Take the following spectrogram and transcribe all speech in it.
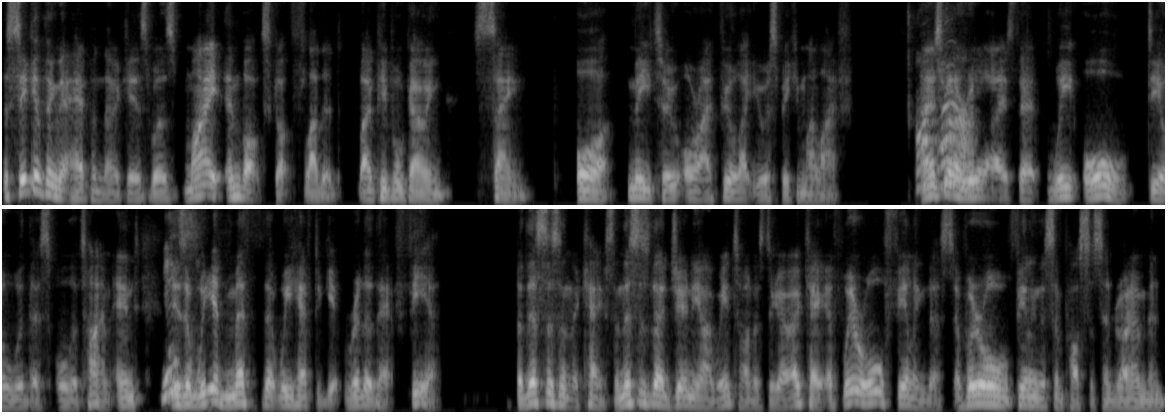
The second thing that happened though, Kez, was my inbox got flooded by people going, same, or me too, or I feel like you were speaking my life. Oh, and that's wow. when I realized that we all deal with this all the time. And yes. there's a weird myth that we have to get rid of that fear. But this isn't the case. And this is the journey I went on is to go, okay, if we're all feeling this, if we're all feeling this imposter syndrome, and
